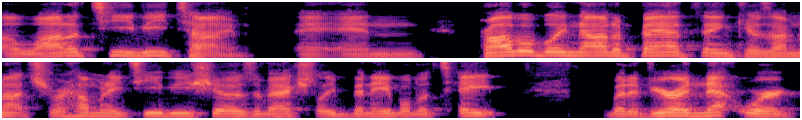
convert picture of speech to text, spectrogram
a lot of TV time, and probably not a bad thing because I'm not sure how many TV shows have actually been able to tape. But if you're a network,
